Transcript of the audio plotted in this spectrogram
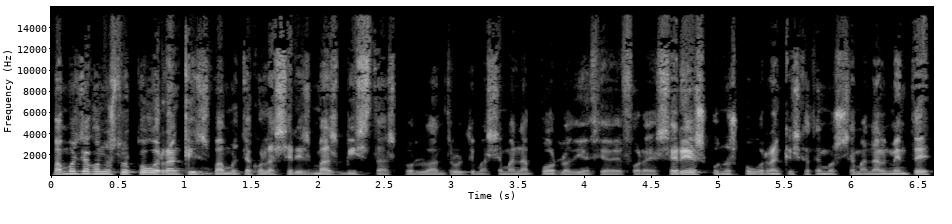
Vamos ya con nuestros Power Rankings, vamos ya con las series más vistas por lo la última semana por la audiencia de Fuera de Series, unos Power Rankings que hacemos semanalmente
